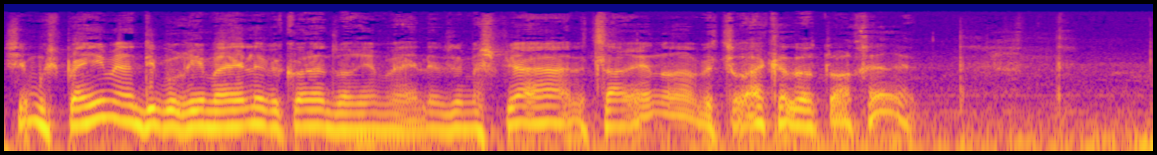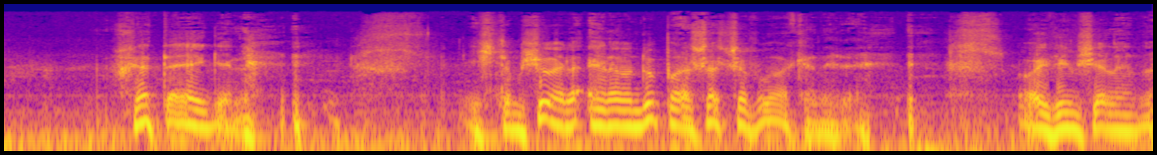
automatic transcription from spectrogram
שמושפעים מהדיבורים האלה וכל הדברים האלה. זה משפיע לצערנו בצורה כזאת או אחרת. חטא העגל. השתמשו, הם למדו פרשת שבוע כנראה, אויבים שלנו.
